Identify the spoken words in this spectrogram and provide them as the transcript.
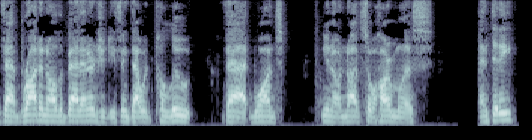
that brought in all the bad energy, do you think that would pollute that once, you know, not so harmless entity?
